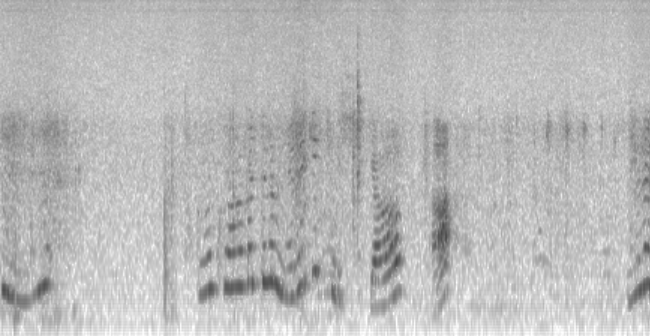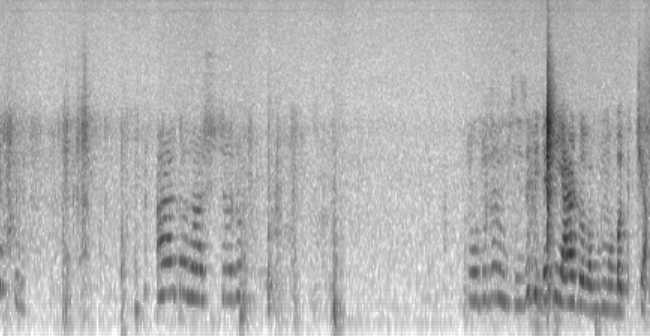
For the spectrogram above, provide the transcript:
Hı hı. Sizi bir de diğer dolabıma bakacağım.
